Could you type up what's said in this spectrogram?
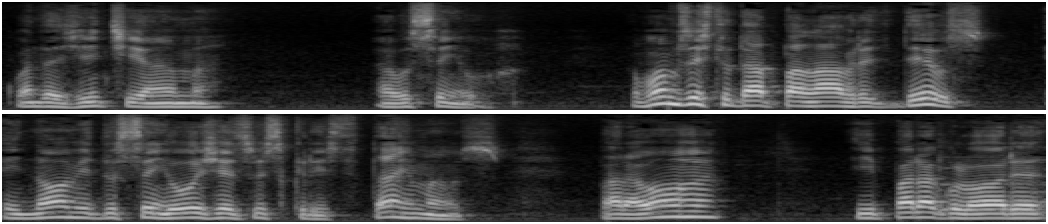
quando a gente ama ao Senhor. Vamos estudar a palavra de Deus em nome do Senhor Jesus Cristo, tá, irmãos? Para a honra e para a glória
